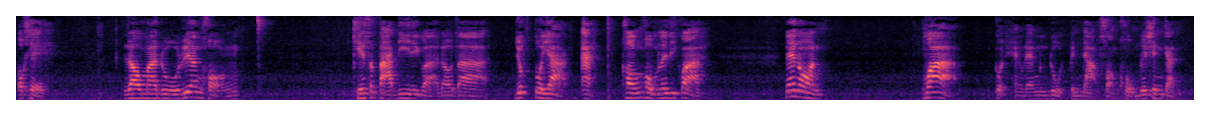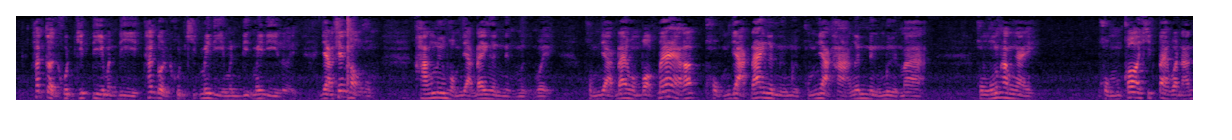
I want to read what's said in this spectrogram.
โอเค เรามาดูเรื่องของเคสสตาร์ดีดีกว่า เราจะยกตัวอย่าง อะ ของผมเลยดีกว่า แน่นอนว่ากฎแห่งแรงดึงดูดเป็นดาบสองคมด้วยเช่นกัน ถ้าเกิดคุณคิดดีมันดี ถ้าเกิดคุณคิดไม่ดีมันไม่ดีเลย อย่างเช่นของผม ครั้งหนึ่งผมอยากได้เงินหนึ่งหมื่นเว้ยผมอยากได้ผมบอกแม่ครับ ผมอยากได้เงินหนึ่งหมื่นผมอยากหาเงินหนึ่งหมื่นมา ผมต้องทำไง ผมก็คิดไปวันนั้น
